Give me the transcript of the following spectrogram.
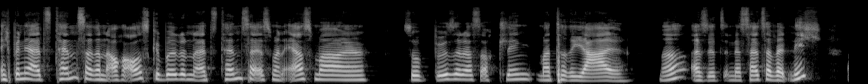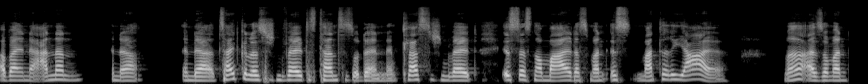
ich bin ja als Tänzerin auch ausgebildet und als Tänzer ist man erstmal, so böse das auch klingt, Material. Ne? Also jetzt in der Salsa-Welt nicht, aber in der anderen, in der, in der zeitgenössischen Welt des Tanzes oder in der klassischen Welt ist das normal, dass man ist Material. Ne? Also man,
